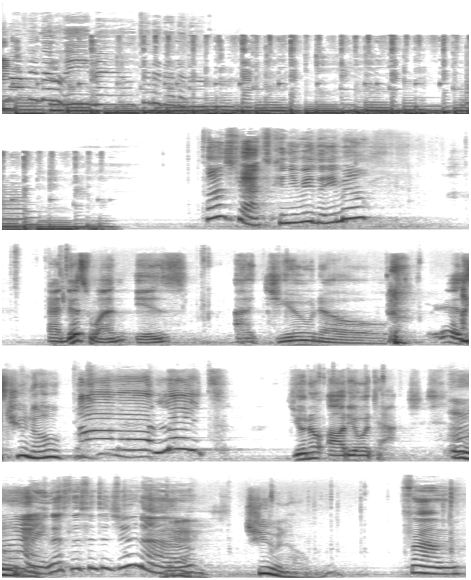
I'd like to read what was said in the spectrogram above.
Lovely little email. da da da da da. Constraxx, can you read the email? And this one is a Juno. Here it is. A Juno. Ah, late. Juno audio attached. Mm-hmm. All right, let's listen to Juno Yeah. Juno. from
